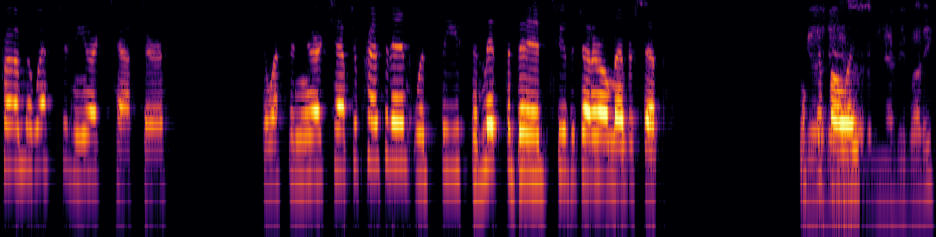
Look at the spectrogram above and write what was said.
from the Western New York chapter. The Western New York chapter president would please submit the bid to the general membership. Mr. Foley. Good Foley. afternoon, everybody.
